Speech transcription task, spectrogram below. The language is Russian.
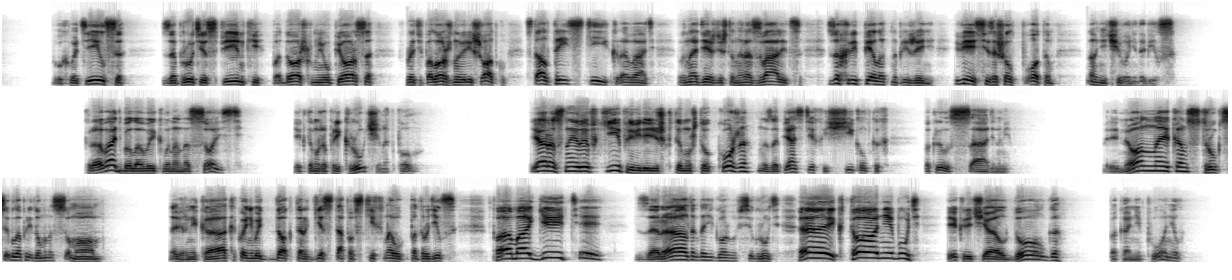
Ухватился за прутья спинки, подошвами уперся противоположную решетку, стал трясти кровать в надежде, что она развалится, захрипел от напряжения, весь и зашел потом, но ничего не добился. Кровать была выкована на совесть и к тому же прикручена к полу. Яростные рывки привели лишь к тому, что кожа на запястьях и щиколотках покрылась ссадинами. Ременная конструкция была придумана с умом. Наверняка какой-нибудь доктор гестаповских наук потрудился. «Помогите!» — заорал тогда Егор во всю грудь. «Эй, кто-нибудь!» И кричал долго, пока не понял.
